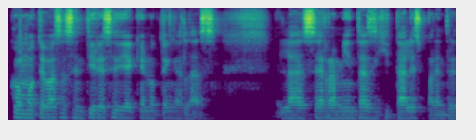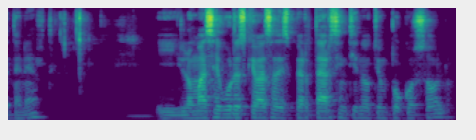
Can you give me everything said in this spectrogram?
cómo te vas a sentir ese día que no tengas las, las herramientas digitales para entretenerte. Y lo más seguro es que vas a despertar sintiéndote un poco solo.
